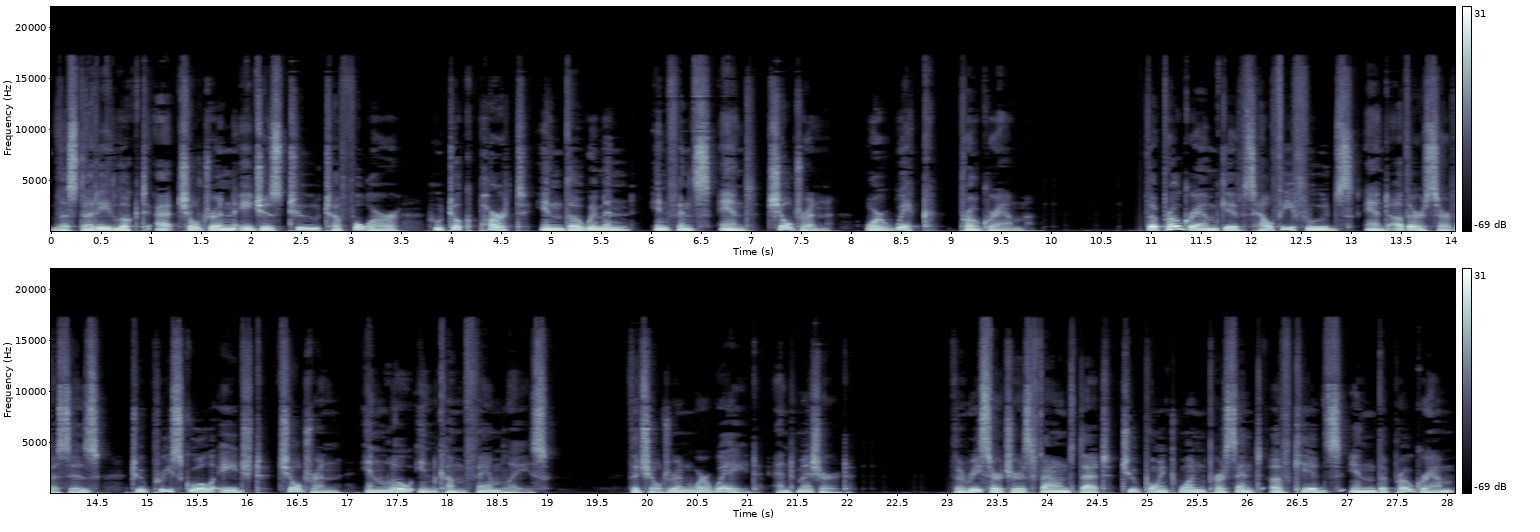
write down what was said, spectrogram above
The study looked at children ages 2 to 4 who took part in the Women, Infants, and Children, or WIC, program. The program gives healthy foods and other services to preschool aged children in low income families. The children were weighed and measured. The researchers found that 2.1% of kids in the program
